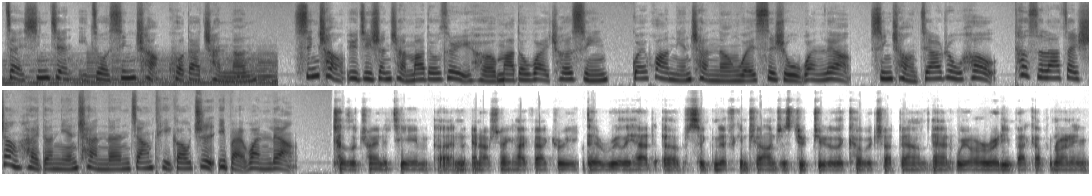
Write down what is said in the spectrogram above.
再新建一座新厂，扩大产能。新厂预计生产 Model 3和 Model Y 车型，规划年产能为四十五万辆。新厂加入后，特斯拉在上海的年产能将提高至一百万辆。Tesla China team and our Shanghai factory, they really had uh, significant challenges due, to the COVID shutdown, and we are already back up and running.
